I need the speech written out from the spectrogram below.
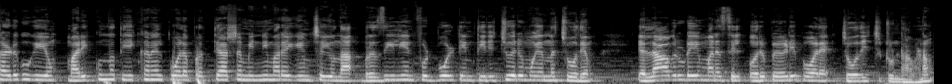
തഴുകുകയും മരിക്കുന്ന തീക്കനൽ പോലെ പ്രത്യാശ മിന്നിമറയുകയും ചെയ്യുന്ന ബ്രസീലിയൻ ഫുട്ബോൾ ടീം തിരിച്ചുവരുമോ എന്ന ചോദ്യം എല്ലാവരുടെയും മനസ്സിൽ ഒരു പേടി പോലെ ചോദിച്ചിട്ടുണ്ടാവണം.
